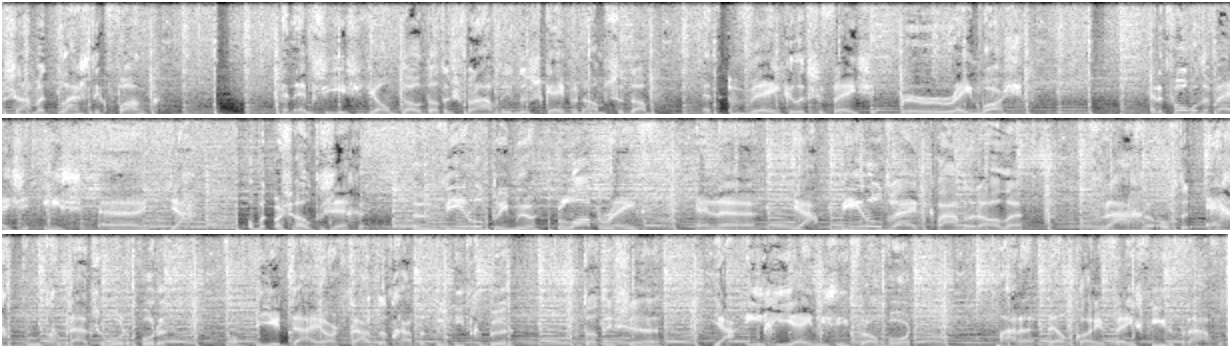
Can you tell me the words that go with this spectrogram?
Samen met Plastic Funk. En MC is Janto. Dat is vanavond in de Escape in Amsterdam. Het wekelijkse feestje Brainwash. En het volgende feestje is, uh, ja, om het maar zo te zeggen... een wereldprimeur, Blood Rave. En ja, wereldwijd kwamen er al vragen of er echt bloed gebruikt zou worden... voor de vampier diehard. Nou, dat gaat natuurlijk niet gebeuren. Want dat is, ja, hygiënisch niet verantwoord. Maar wel kan je feest vieren vanavond.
